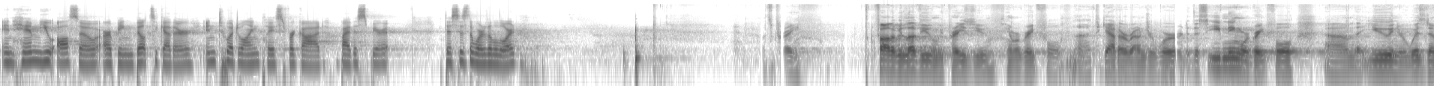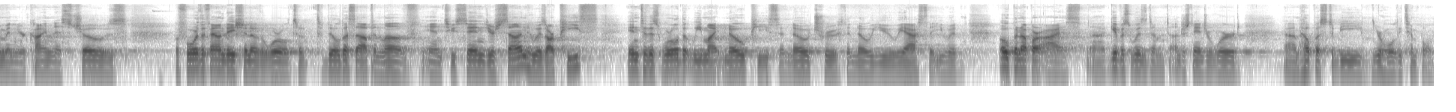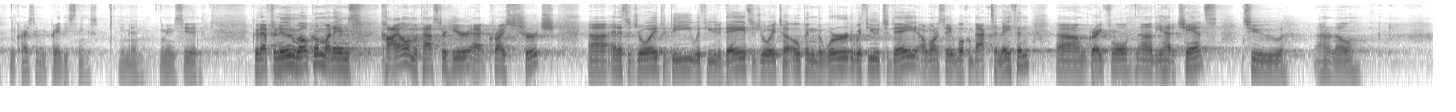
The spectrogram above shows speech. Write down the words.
In him you also are being built together into a dwelling place for God by the Spirit. This is the word of the Lord. Let's pray. Father, we love you and we praise you, and we're grateful uh, to gather around your word this evening. We're grateful um, that you, in your wisdom and your kindness, chose before the foundation of the world to, to build us up in love and to send your Son, who is our peace into this world that we might know peace and know truth and know you. We ask that you would open up our eyes, uh, give us wisdom to understand your word, um, help us to be your holy temple. In Christ's name we pray these things. Amen. You may be seated. Good afternoon. Welcome. My name is Kyle. I'm a pastor here at Christ Church. Uh, and it's a joy to be with you today. It's a joy to open the word with you today. I want to say welcome back to Nathan. Uh, I'm grateful uh, that you had a chance to, I don't know,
